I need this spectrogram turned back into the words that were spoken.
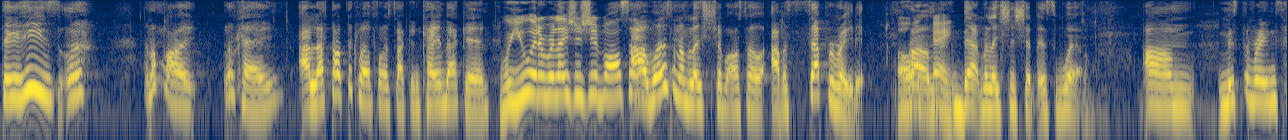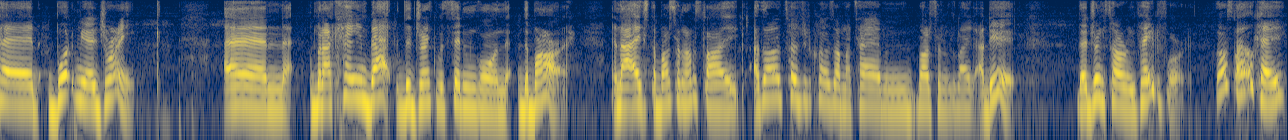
Thinking he's, uh, and I'm like, okay. I left out the club for a second, came back in. Were you in a relationship also? I was in a relationship also. I was separated Okay. from that relationship as well. Um, Mr. Reams had bought me a drink. And when I came back, the drink was sitting on the bar. And I asked the bartender, I was like, I thought I told you to close out my tab. And the bartender was like, I did. That drink's already paid for. So I was like, okay.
